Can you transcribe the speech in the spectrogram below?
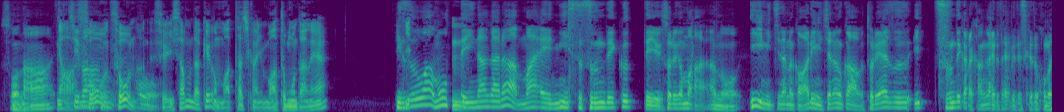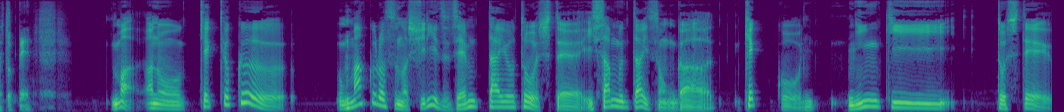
そうな。あ一番そう、そうなんですよ。イサムだけがまあ確かにまともだね。傷は持っていながら前に進んでいくっていう、それがまあ、あの、いい道なのか悪い道なのかは、とりあえずい進んでから考えるタイプですけど、この人って。まあ、あの、結局、マクロスのシリーズ全体を通して、イサム・ダイソンが結構人気として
